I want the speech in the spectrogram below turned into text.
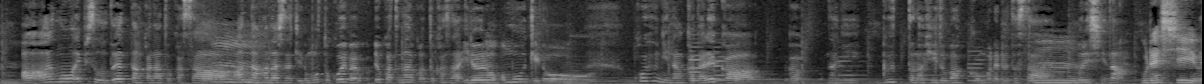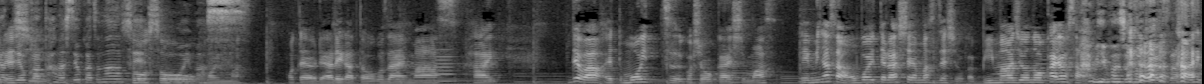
うん。ああのエピソードどうやったんかなとかさ、うん。あんな話だけどもっとこう言えばよかったなとかさいろいろ思うけど、もこういうふうになんか誰かが何グッドなフィードバックをもらえるとさ、うん。嬉しいな。う嬉しいやって嬉しい。よかった話してよかったなってそうそう思い思いまますすお便りありがとうございます。はい。では、えっと、もう一通ご紹介します。え皆さん覚えてらっしゃいますでしょうか？美魔女のかよさん。美魔女のかよさん、はい、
